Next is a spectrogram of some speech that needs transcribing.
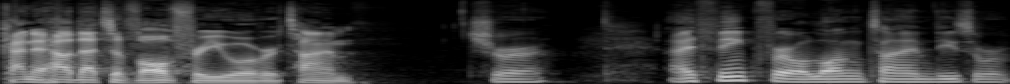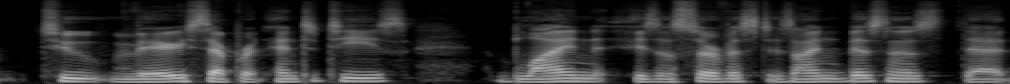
kind of how that's evolved for you over time. Sure. I think for a long time, these were two very separate entities. Blind is a service design business that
